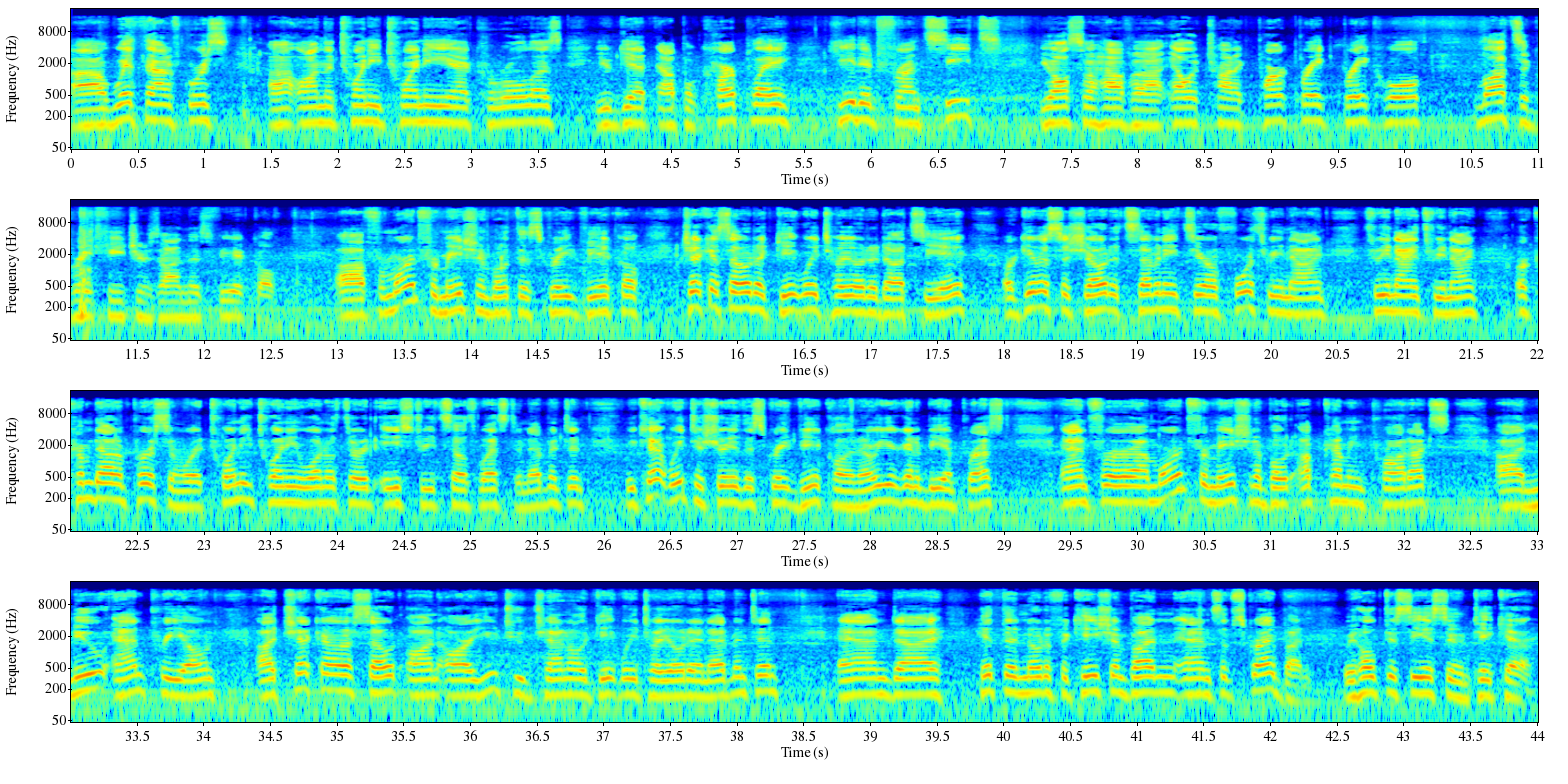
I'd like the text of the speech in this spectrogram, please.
Uh, with that, of course, uh, on the 2020 Corollas, you get Apple CarPlay, heated front seats. You also have electronic park brake, brake hold, lots of great features on this vehicle. Uh, for more information about this great vehicle, check us out at gatewaytoyota.ca or give us a shout at 780-439-3939 or come down in person. We're at 2020 103rd A Street Southwest in Edmonton. We can't wait to show you this great vehicle. I know you're going to be impressed. And for uh, more information about upcoming products, uh, new and pre-owned, uh, check us out on our YouTube channel, Gateway Toyota in Edmonton and uh, hit the notification button and subscribe button. We hope to see you soon. Take care.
